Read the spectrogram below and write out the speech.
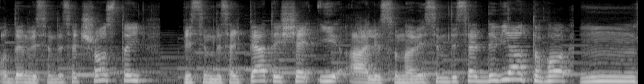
1,86. 85 ще і Алісона 89-го. Ммм,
